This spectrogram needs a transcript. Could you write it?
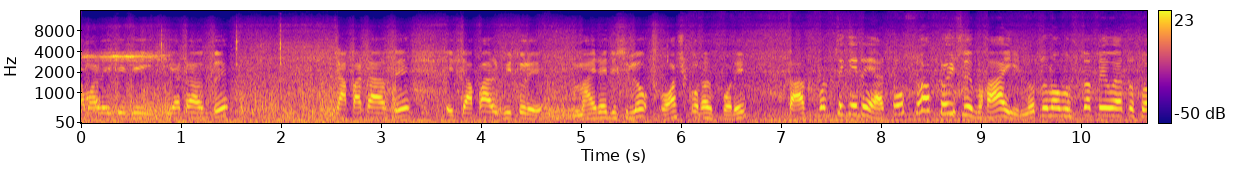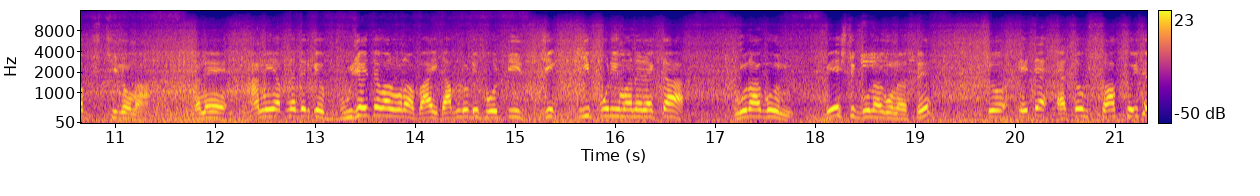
আমার এই যে যে ইয়াটা আছে, চাপাটা আছে, এই চাপার ভিতরে মাইরা দিছিল ওয়াশ করার পরে তারপর থেকে এটা এত সফট হয়েছে ভাই, নতুন অবস্থাতেও এত সফট ছিল না। মানে আমি আপনাদেরকে বুঝাইতে পারব না ভাই ডাব্লিউডি ফোরটির যে কী পরিমাণের একটা গুণাগুণ বেস্ট গুণাগুণ আছে। তো এটা এত সফট হয়েছে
